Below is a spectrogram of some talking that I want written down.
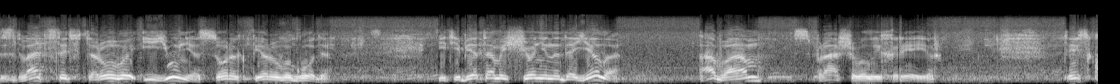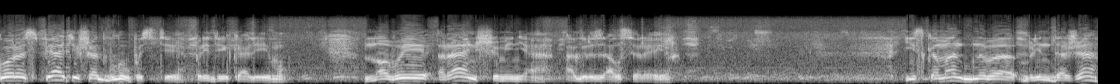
С 22 июня 41 -го года. И тебе там еще не надоело? А вам? спрашивал их Рейер. Ты скоро спятишь от глупости, предрекали ему. Но вы раньше меня, огрызался Рейер. Из командного блиндажа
